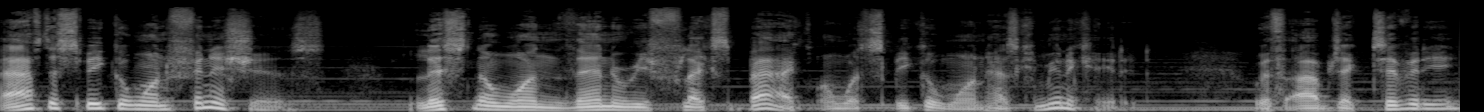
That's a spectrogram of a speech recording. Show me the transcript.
After speaker one finishes, listener one then reflects back on what speaker one has communicated with objectivity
